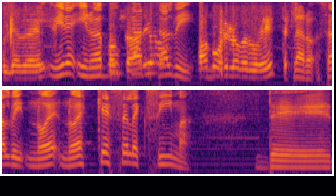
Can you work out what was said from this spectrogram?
y, mire, y no es buscar, Salvi. Va a ocurrir lo que tú dijiste. Claro, Salvi, no es, no es que se le exima de,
